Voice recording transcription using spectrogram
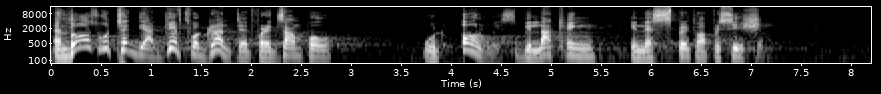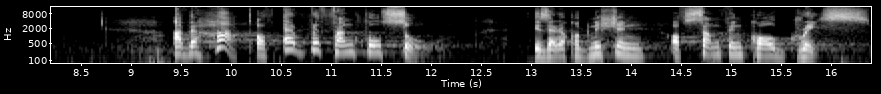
And those who take their gifts for granted, for example, would always be lacking in a spirit of appreciation. At the heart of every thankful soul is a recognition of something called grace.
